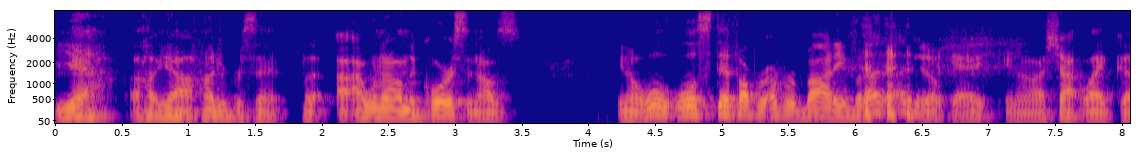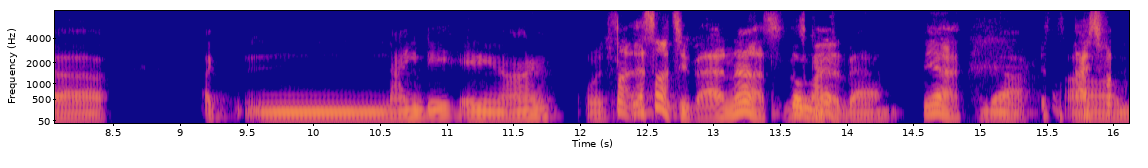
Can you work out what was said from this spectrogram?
yeah, uh, yeah, hundred percent. But I, I, went out on the course and I was, you know, a little, little stiff upper upper body, but I, I did okay. You know, I shot like uh like 90, 89, which not, that's not too bad. No, it's still not too bad. Yeah. Yeah. I um,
